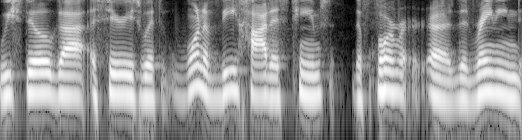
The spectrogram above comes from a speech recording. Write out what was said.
We still got a series with one of the hottest teams, the former, uh, the reigning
